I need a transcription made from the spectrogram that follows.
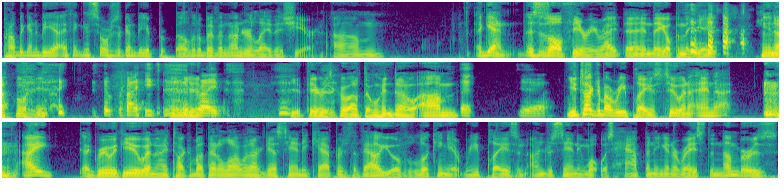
probably going to be. I think his horse is going to be a, a little bit of an underlay this year. Um, again, this is all theory, right? And they open the gate, you know, right, you- right. your theories go out the window. Um, Yeah. You talked about replays too, and and I, I agree with you, and I talk about that a lot with our guest handicappers. The value of looking at replays and understanding what was happening in a race. The numbers.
